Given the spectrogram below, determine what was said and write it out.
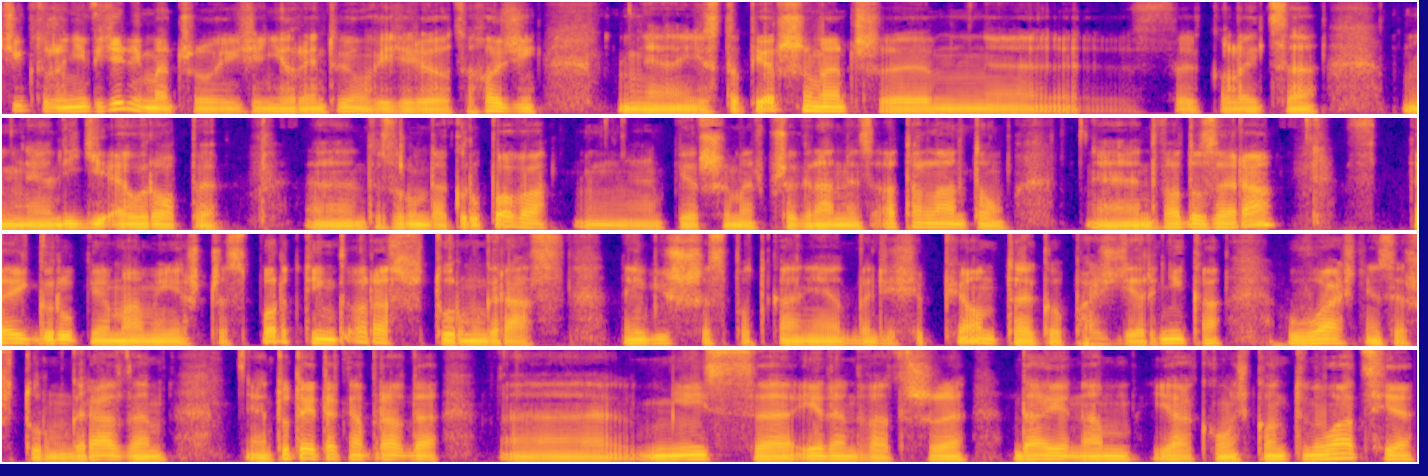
ci, którzy nie widzieli meczu i się nie orientują, wiedzieli o co chodzi. Jest to pierwszy mecz e, w kolejce Ligi Europy. E, to jest runda grupowa. Pierwszy mecz przegrany z Atalantą 2 do 0. W tej grupie mamy jeszcze Sporting oraz Sturm Graz. Najbliższe spotkanie odbędzie się 5 października właśnie ze Sturm Grazem. Tutaj tak naprawdę e, miejsce 1, 2, 3 daje nam jakąś kontynuację.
